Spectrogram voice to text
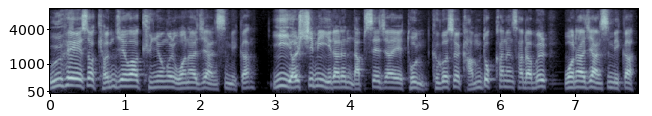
의회에서 견제와 균형을 원하지 않습니까? 이 열심히 일하는 납세자의 돈, 그것을 감독하는 사람을 원하지 않습니까?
